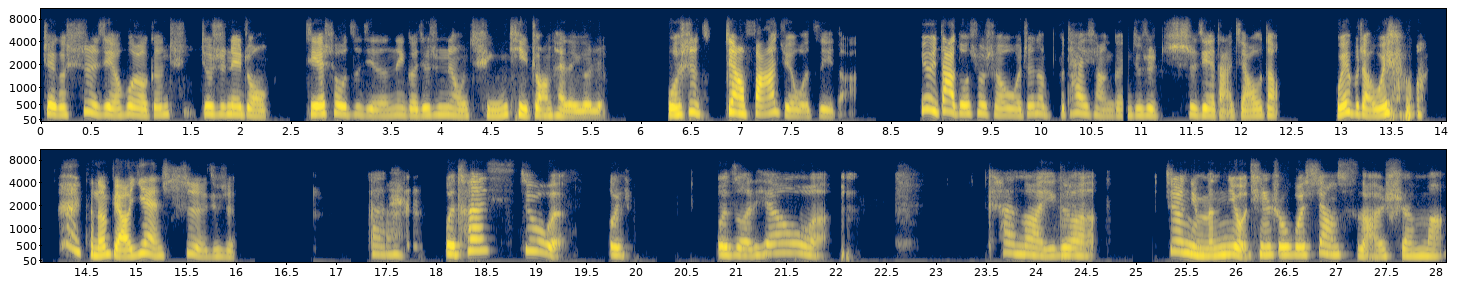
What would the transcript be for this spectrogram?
这个世界或者跟就是那种接受自己的那个就是那种群体状态的一个人，我是这样发掘我自己的，因为大多数时候我真的不太想跟就是世界打交道，我也不知道为什么，可能比较厌世，就是，哎，我突然就我我我昨天我看到一个，就你们有听说过向死而生吗？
